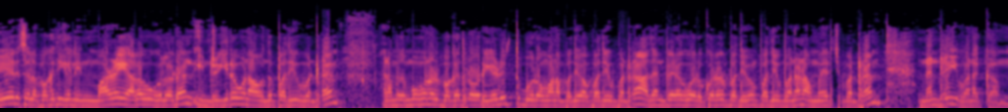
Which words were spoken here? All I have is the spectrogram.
வேறு சில பகுதிகளின் மழை அளவுகளுடன் இன்று இரவு நான் வந்து பதிவு பண்ணுறேன் நமது முகநூல் பக்கத்தில் ஒரு எழுத்துப்பூர்வமான பதிவாக பதிவு பண்ணுறேன் அதன் பிறகு ஒரு குரல் பதிவும் பதிவு பண்ண நான் முயற்சி பண்ணுறேன் நன்றி வணக்கம்.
